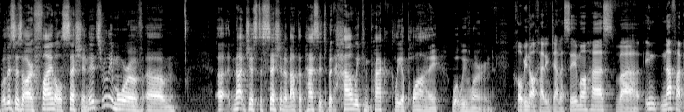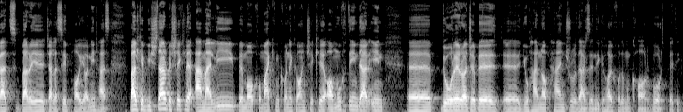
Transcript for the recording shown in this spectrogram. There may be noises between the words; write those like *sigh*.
Well, this is our final session. It's really more of um, uh, not just a session about the passage, but how we can practically apply what we've learned. خب این آخرین جلسه ما هست و این نه فقط برای جلسه پایانی هست بلکه بیشتر به شکل عملی به ما کمک میکنه که آنچه که آموختیم در این دوره راجع به یوحنا پنج رو در زندگی های خودمون کاربرد بدیم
